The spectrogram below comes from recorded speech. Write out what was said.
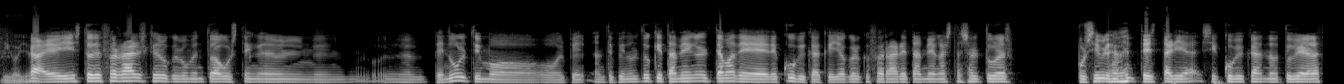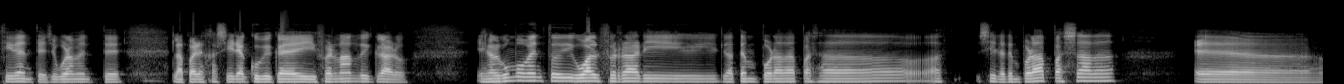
digo yo. Claro, y esto de Ferrari es que lo que comentó Agustín en, el penúltimo o el pe- antepenúltimo, que también el tema de, de Kubica, que yo creo que Ferrari también a estas alturas posiblemente estaría, si Kubica no tuviera el accidente, seguramente la pareja sería Kubica y Fernando y claro, en algún momento igual Ferrari la temporada pasada, sí, la temporada pasada eh,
